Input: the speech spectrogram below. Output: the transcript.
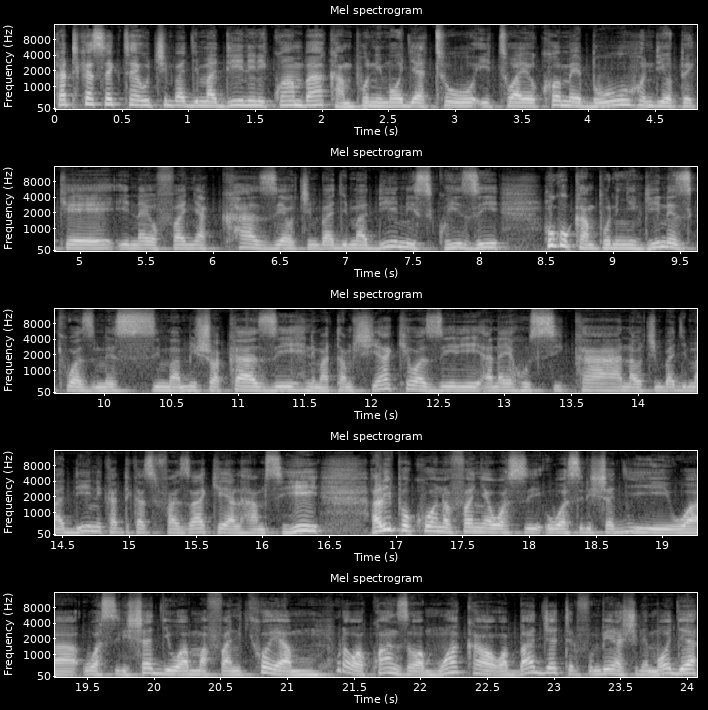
Katika sekta ya uchimbaji madini ni kwamba kampuni moja tu itwayo Komebu ndiyo pekee inayofanya kazi ya uchimbaji madini siku hizi huku kampuni nyingine zikiwa zimesimamishwa kazi ni matamshi yake waziri anayehusika na uchimbaji madini katika sifa zake Alhamisi hii alipokuwa anafanya wasi, wasilishaji wa uwasilishaji wa mafanikio ya mhula wa kwanza wa mwaka wa budget 2021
